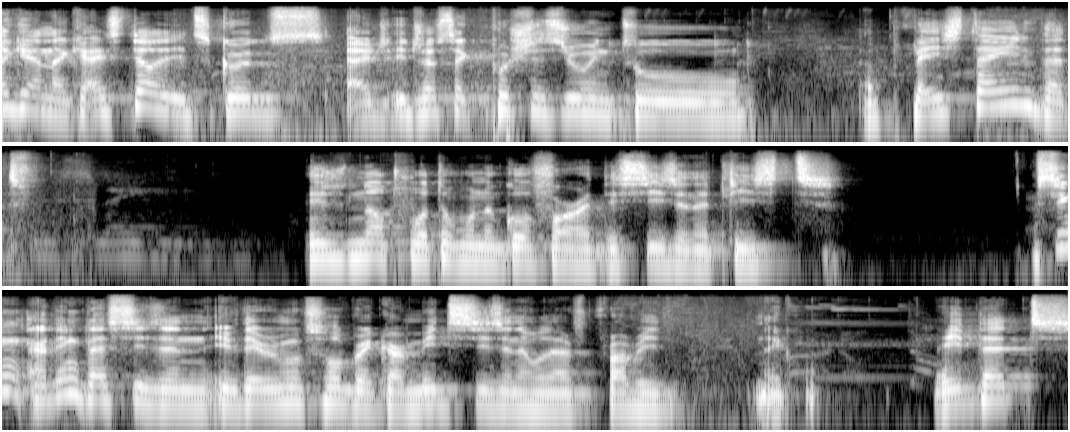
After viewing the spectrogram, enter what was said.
again, like I still, it's good. It just like pushes you into a playstyle that is not what I want to go for this season, at least. I think I think last season, if they removed Soulbreaker mid-season, I would have probably like made that.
